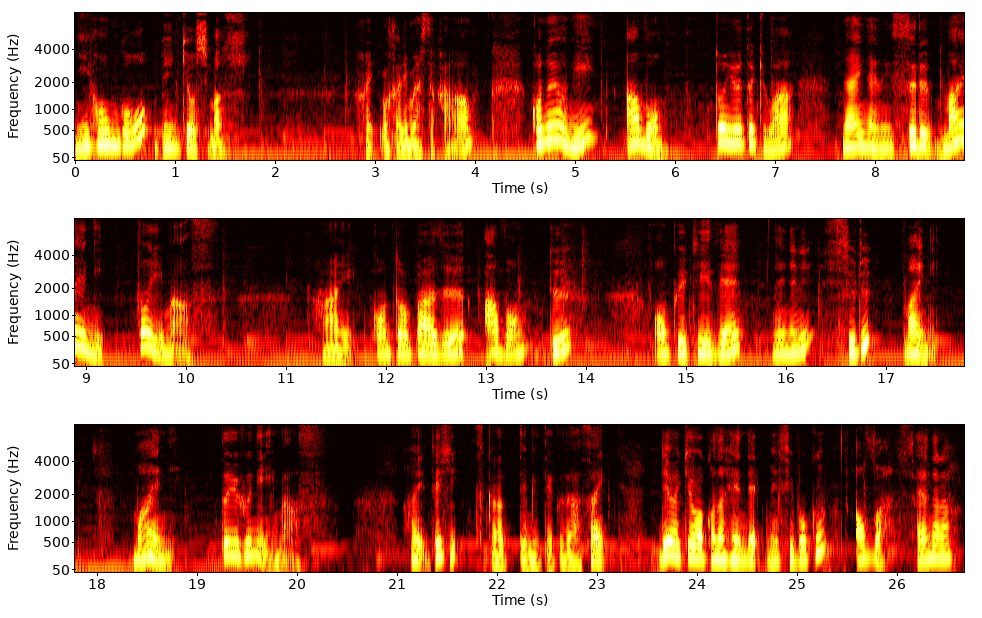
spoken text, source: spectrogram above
日本語を勉強しますはいわかりましたかこのようにアボンという時は何々する前にと言いますはい。コントンパーズアボンドゥオンプティゼ何々する前に前にというふうに言います。はい。ぜひ使ってみてください。では今日はこの辺でメシボクオーバー。さよなら。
